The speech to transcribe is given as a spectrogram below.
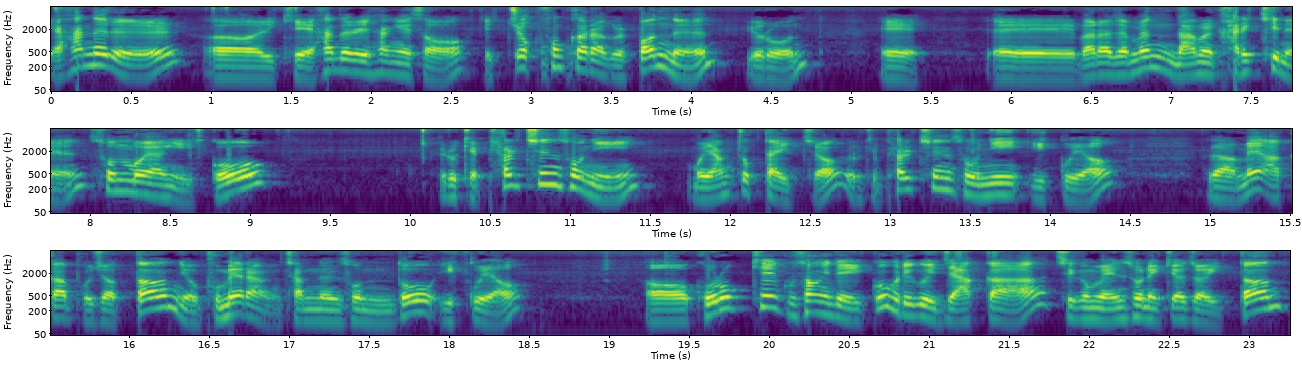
이 하늘을 어, 이렇게 하늘을 향해서 이렇게 쭉 손가락을 뻗는 요런 예, 예, 말하자면 남을 가리키는 손 모양이 있고 이렇게 펼친 손이 뭐 양쪽 다 있죠. 이렇게 펼친 손이 있고요. 그 다음에 아까 보셨던 요 부메랑 잡는 손도 있고요. 어, 그렇게 구성이 되어 있고 그리고 이제 아까 지금 왼손에 껴져 있던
